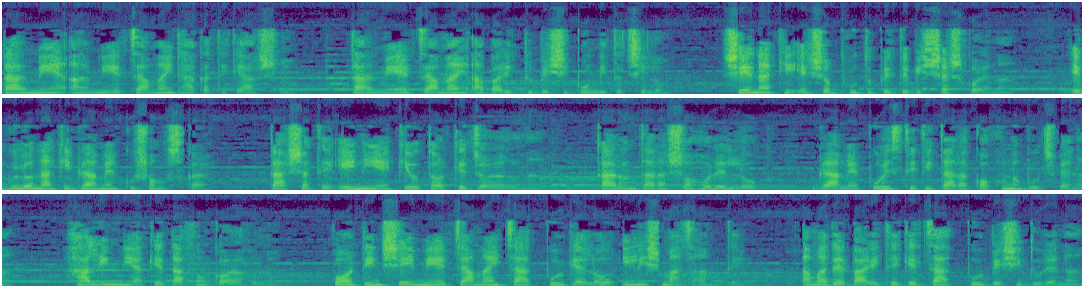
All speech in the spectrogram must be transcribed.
তার মেয়ে আর মেয়ের জামাই ঢাকা থেকে আসলো। তার মেয়ের জামাই আবার একটু বেশি পণ্ডিত ছিল। সে নাকি এসব ভূত পেতে বিশ্বাস করে না। এগুলো নাকি গ্রামের কুসংস্কার। তার সাথে এ নিয়ে কেউ তর্কে জড়ালো না। কারণ তারা শহরের লোক, গ্রামের পরিস্থিতি তারা কখনো বুঝবে না। হালিম মিয়াকে দাফন করা হলো। পরদিন সেই মেয়ের জামাই চাঁদপুর গেল ইলিশ মাছ আনতে। আমাদের বাড়ি থেকে চাঁদপুর বেশি দূরে না।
